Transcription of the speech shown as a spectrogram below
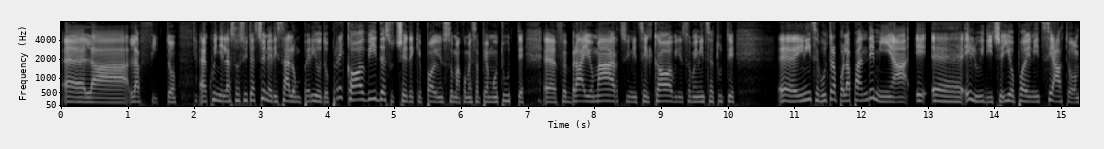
eh, la, l'affitto. Eh, quindi la sua situazione risale a un periodo pre-Covid, succede che poi, insomma, come sappiamo tutte, eh, febbraio-marzo inizia il Covid, insomma, inizia tutti... Eh, inizia purtroppo la pandemia e, e lui dice io poi ho iniziato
